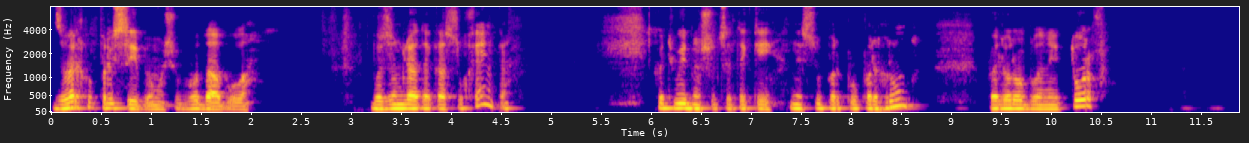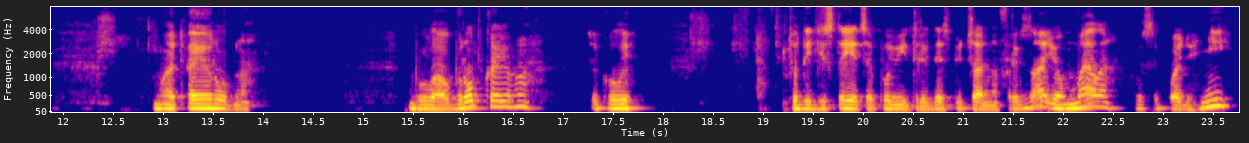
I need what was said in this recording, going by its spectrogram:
зверху присипемо, щоб вода була. Бо земля така сухенька. Хоч видно, що це такий не супер-пупер ґрунт. Перероблений торф. Мають аеробна була обробка його. Це коли туди дістається повітря, йде спеціальна фреза, його меле, висипають гній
